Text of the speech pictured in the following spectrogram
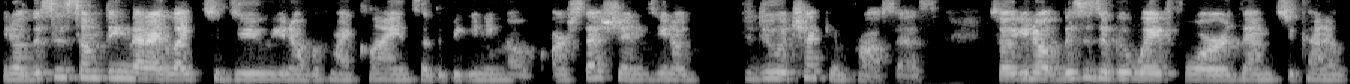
you know this is something that i like to do you know with my clients at the beginning of our sessions you know to do a check-in process so you know this is a good way for them to kind of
